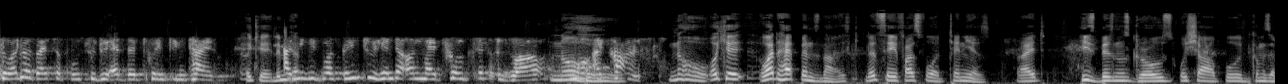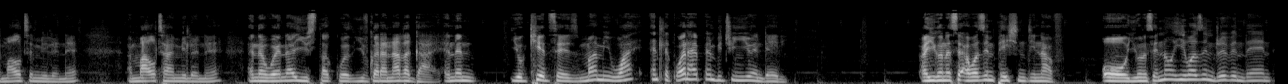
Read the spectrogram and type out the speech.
So what was I supposed to do at that point in time? Okay, let me. I mean, it was going to hinder on my progress as well. No, no I can't. No. Okay, what happens now? Let's say fast forward 10 years, right? His business grows, Oshapo becomes a multi-millionaire, a multi-millionaire, and then when are you stuck with, you've got another guy, and then your kid says, Mommy, why? And like, what happened between you and daddy? Are you going to say, I wasn't patient enough? Or you're going to say, no, he wasn't driven then,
